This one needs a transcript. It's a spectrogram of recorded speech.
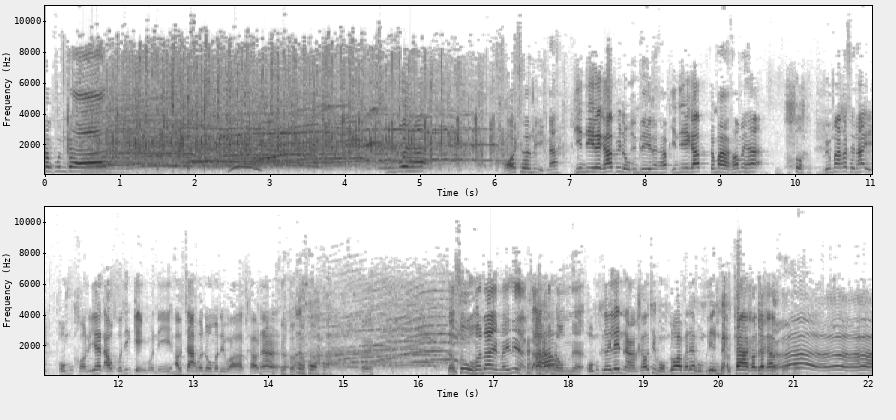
ขอบคุณครับ คุณบุ้ยฮะ ขอเชิญมาอีกนะ ยินดีเลยครับพี่หนุ่มยินดีนะครับ ยินดีครับ จะมากับเขาไหมฮะ หรือมาก็ชนะอีก ผมขออนุญาตเอาคนที่เก่งกว่านี้ เอาจาพนมมาดีกว่าครับคราวหน้า จะสู้เขาได้ไหมเนี่ยจาพนมเนี่ย ผมเคยเล่นหนังเขาที่ผมรอดมาได้ผมเรียนแบบท่าเขานะครับ เออเออเออ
